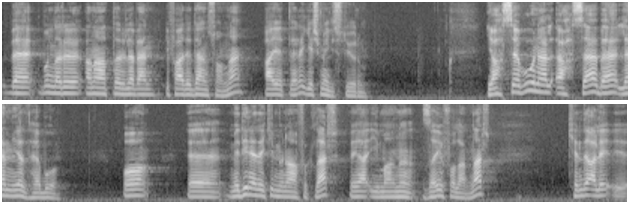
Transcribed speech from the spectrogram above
Ve bunları ana hatlarıyla ben ifadeden sonra ayetlere geçmek istiyorum. Yahsebunel ahsabe lem yezhebu. O e, Medine'deki münafıklar veya imanı zayıf olanlar kendi e, e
